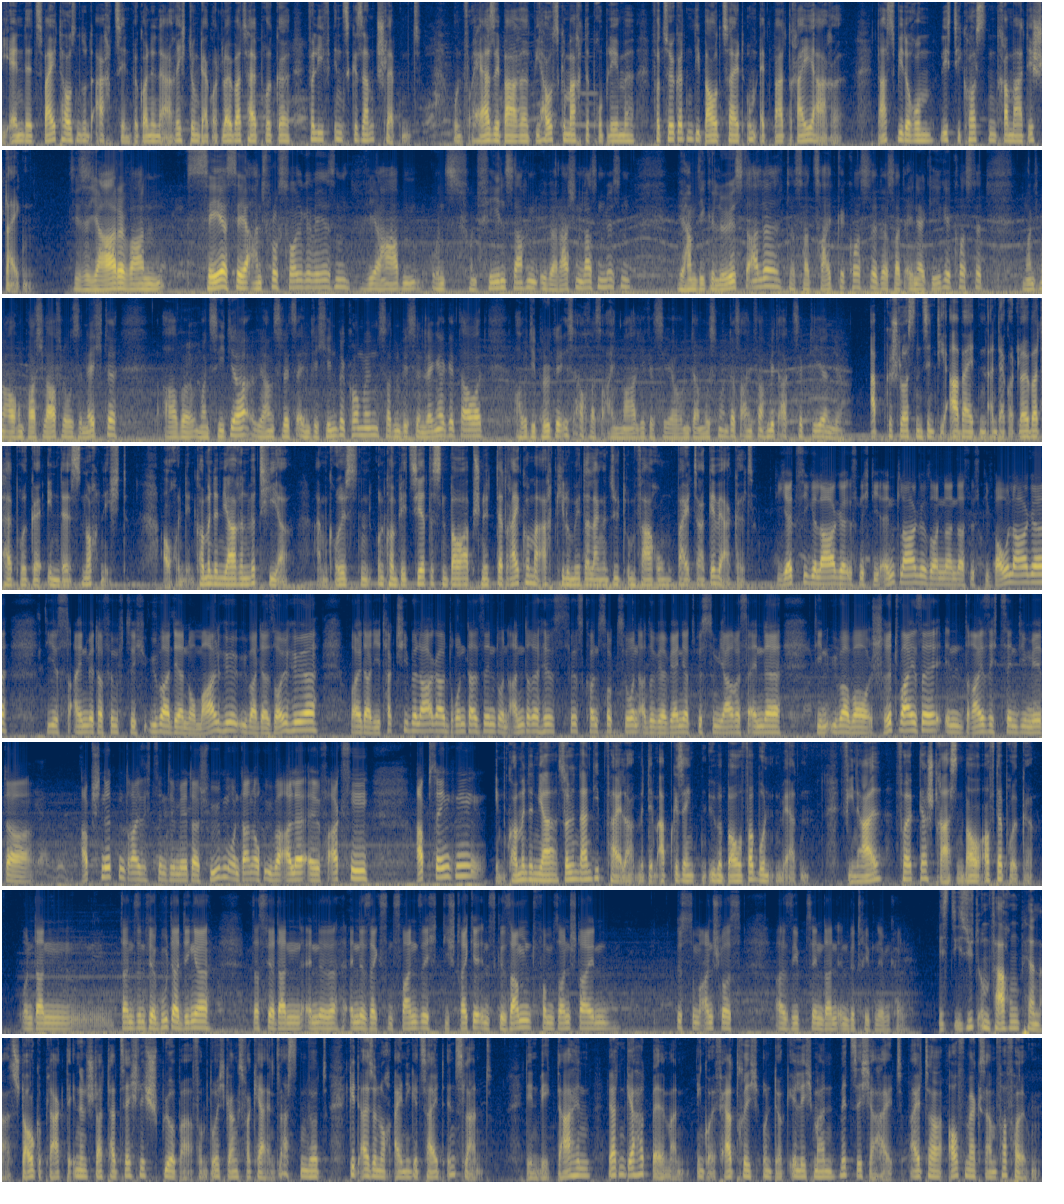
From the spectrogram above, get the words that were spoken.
Die Ende 2018 begonnene Errichtung der Gottläubertalbrücke verlief insgesamt schleppend. Unvorhersehbare wie hausgemachte Probleme verzögerten die Bauzeit um etwa drei Jahre. Das wiederum ließ die Kosten dramatisch steigen. Diese Jahre waren sehr, sehr anspruchsvoll gewesen. Wir haben uns von vielen Sachen überraschen lassen müssen. Wir haben die gelöst alle. Das hat Zeit gekostet, das hat Energie gekostet, manchmal auch ein paar schlaflose Nächte. Aber man sieht ja, wir haben es letztendlich hinbekommen. Es hat ein bisschen länger gedauert, aber die Brücke ist auch was Einmaliges hier und da muss man das einfach mit akzeptieren. Ja. Abgeschlossen sind die Arbeiten an der Gottleubertalbrücke indes noch nicht. Auch in den kommenden Jahren wird hier, am größten und kompliziertesten Bauabschnitt der 3,8 Kilometer langen Südumfahrung, weiter gewerkelt. Die jetzige Lage ist nicht die Endlage, sondern das ist die Baulage. Die ist 1,50 Meter über der Normalhöhe, über der Sollhöhe, weil da die Taktschiebelager drunter sind und andere Hilfs Hilfskonstruktionen. Also wir werden jetzt bis zum Jahresende den Überbau schrittweise in 30 cm Abschnitten, 30 cm Schüben und dann auch über alle elf Achsen absenken. Im kommenden Jahr sollen dann die Pfeiler mit dem abgesenkten Überbau verbunden werden. Final folgt der Straßenbau auf der Brücke. Und dann, dann sind wir guter Dinge, dass wir dann Ende, Ende 26 die Strecke insgesamt vom Sonnstein bis zum Anschluss A17 dann in Betrieb nehmen können. Bis die Südumfahrung Pirnas staugeplagte Innenstadt tatsächlich spürbar vom Durchgangsverkehr entlasten wird, geht also noch einige Zeit ins Land. Den Weg dahin werden Gerhard Bellmann, Ingolf Hertrich und Dirk Illichmann mit Sicherheit weiter aufmerksam verfolgen.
